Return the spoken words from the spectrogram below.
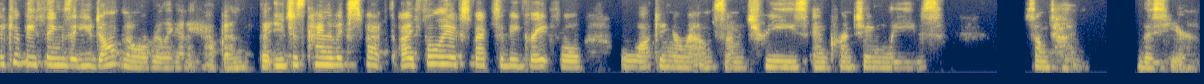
It could be things that you don't know are really going to happen that you just kind of expect. I fully expect to be grateful walking around some trees and crunching leaves sometime this year.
